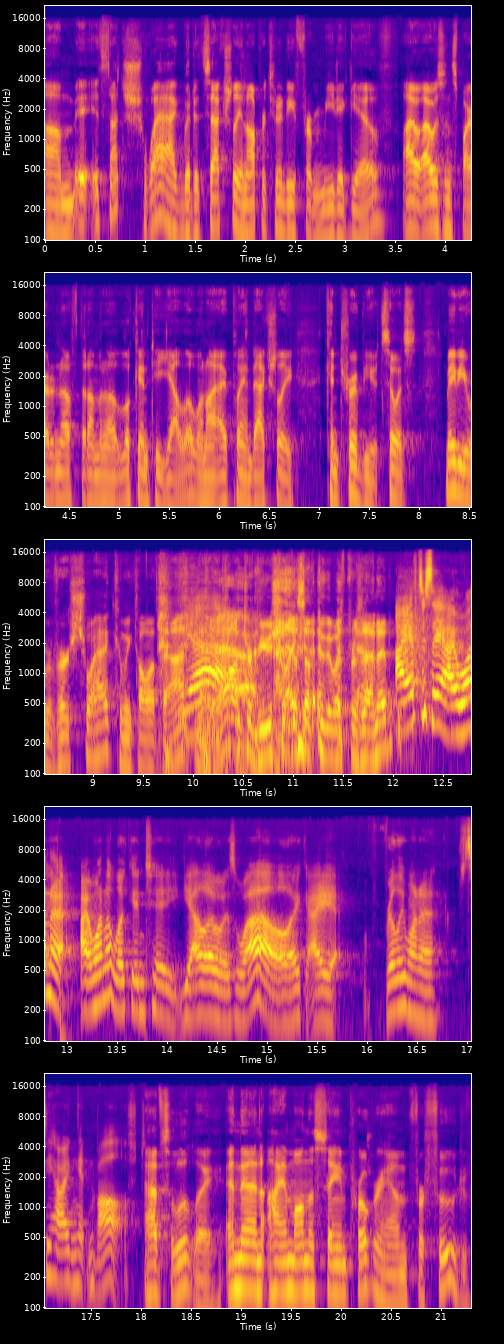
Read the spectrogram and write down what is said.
Um, it- it's not swag, but it's actually an opportunity for me to give. I, I was inspired enough that I'm going to look into yellow, and I, I plan to actually contribute. So it's maybe reverse swag. Can we call it that? Yeah. Contribution to something that was presented. I have to say, I want to. I want to look into yellow as well. Like, I really want to see how I can get involved. Absolutely. And then I am on the same program for food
